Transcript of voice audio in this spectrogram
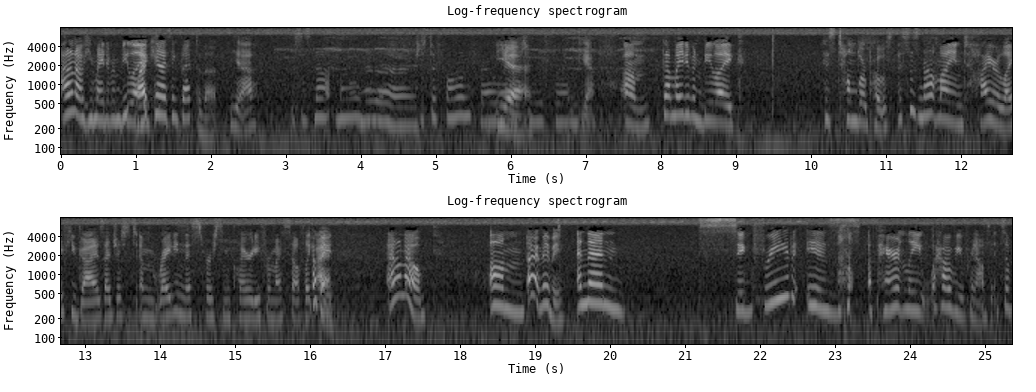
i don't know he might even be like Why can't I think back to that? yeah this is not my life just a fond farewell Yeah. to a friend. Yeah. Um, that might even be like his Tumblr post. This is not my entire life, you guys. I just am writing this for some clarity for myself. Like Okay. I I don't know. Um All right, maybe. and then Siegfried is apparently however you pronounce it. So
